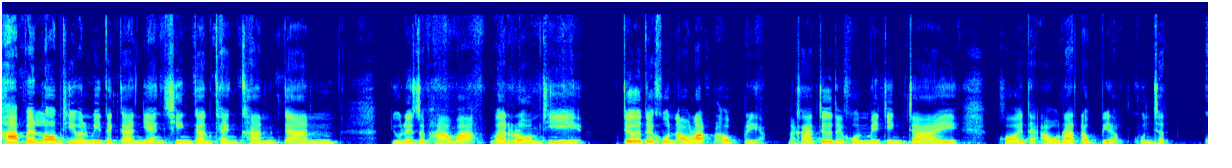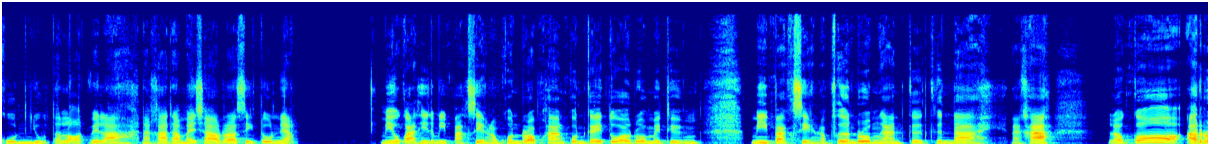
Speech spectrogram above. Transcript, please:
ภาพแวดล้อมที่มันมีแต่การแย่งชิงการแข่งขันการอยู่ในสภาวะแวดล้อมที่เจอแต่คนเอารัดเอาเปรียบนะคะ เจอแต่คนไม่จริงใจ คอยแต่เอารัดเอาเปรียบคุณชัดคุณอยู่ตลอดเวลานะคะทำให้ชาวราศีตุลเนี่ยมีโอกาสที่จะมีปากเสียงกับคนรอบข้างคนใกล้ตัวรวมไปถึง มีปากเสียงกับเพื่อนร่วมงานเกิดขึ้นได้นะคะ แล้วก็อาร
